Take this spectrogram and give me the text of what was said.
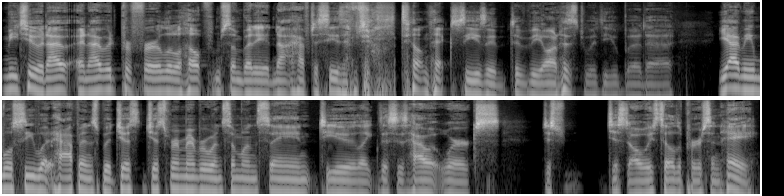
Me too, and I and I would prefer a little help from somebody and not have to see them till, till next season. To be honest with you, but uh, yeah, I mean we'll see what happens. But just just remember when someone's saying to you like this is how it works, just just always tell the person, hey,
